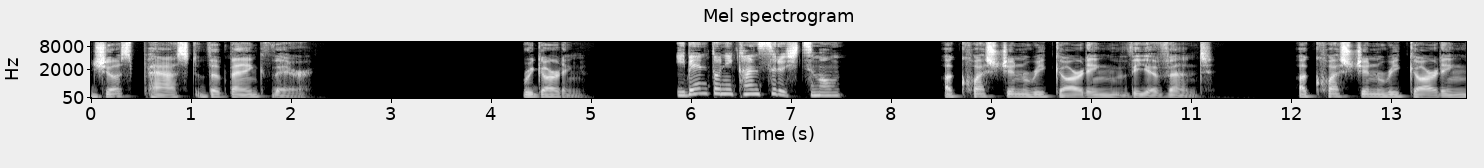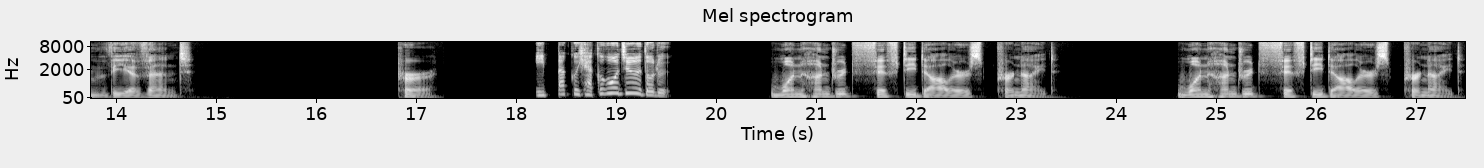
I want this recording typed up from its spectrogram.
just past the bank there. Regarding, イベントに関する質問、a question regarding the event, a question regarding the event. Per, 一泊150ドル、 $150 per night. $150 per night.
